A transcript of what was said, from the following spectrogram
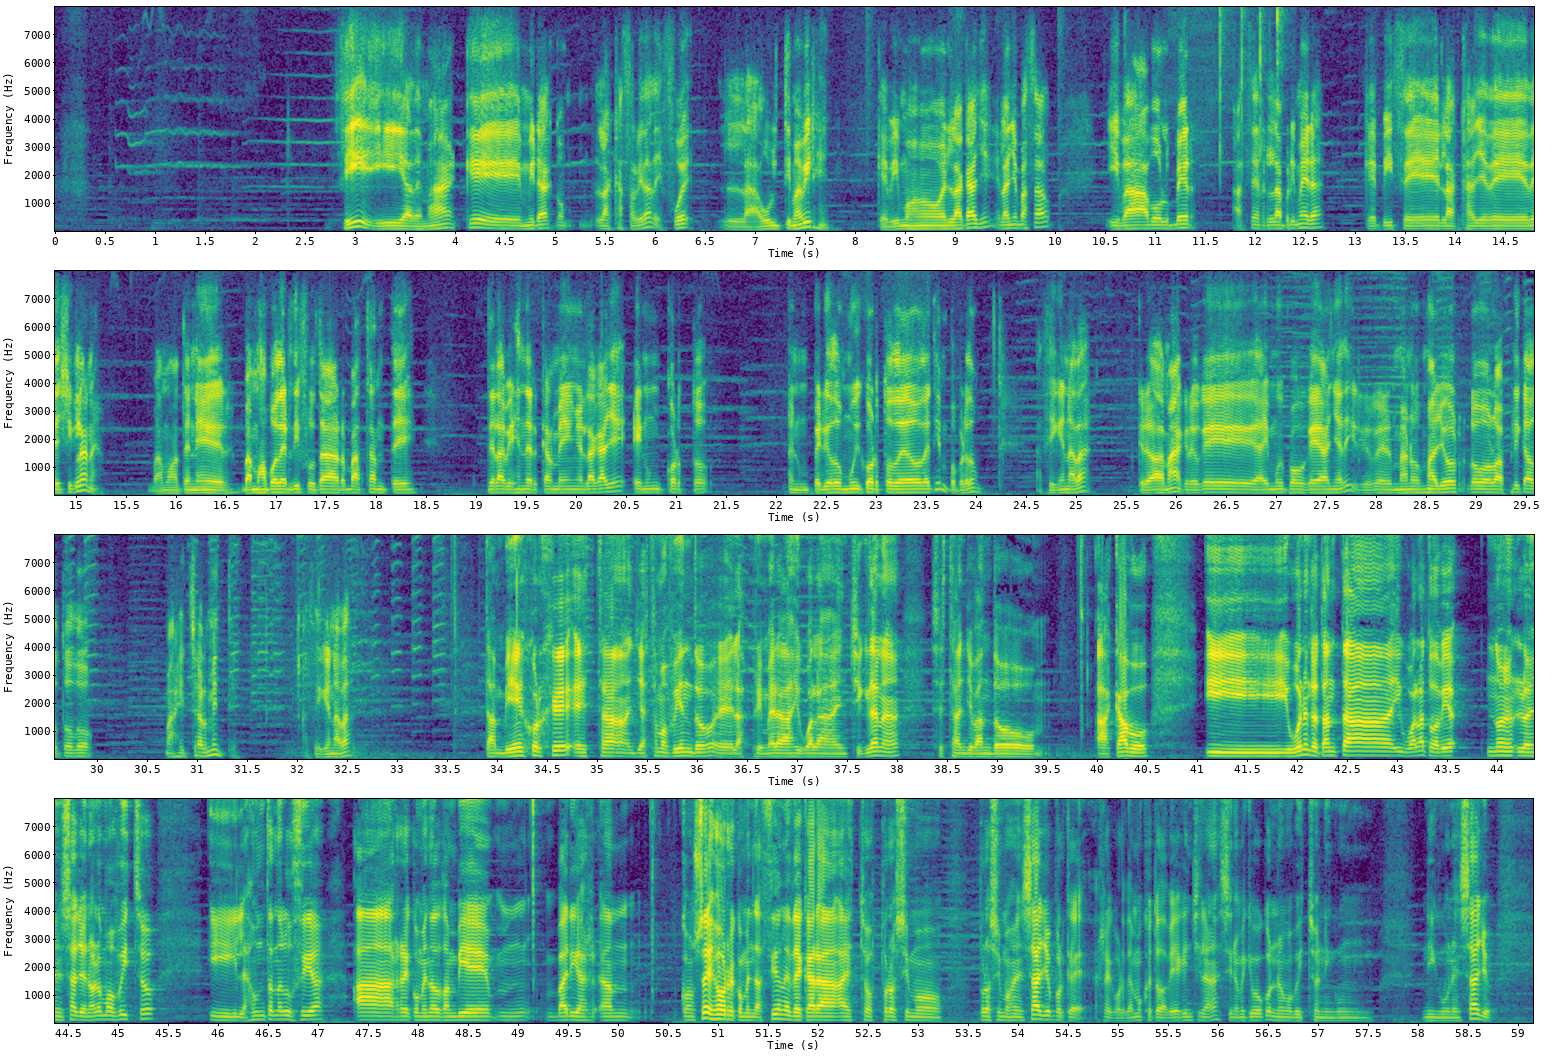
Sí, y además que, mira, las casualidades, fue la última Virgen que vimos en la calle el año pasado y va a volver a hacer la primera que pise las calles de, de Chiclana. Vamos a tener, vamos a poder disfrutar bastante de la Virgen del Carmen en la calle en un corto, en un periodo muy corto de, de tiempo, perdón. Así que nada, creo además, creo que hay muy poco que añadir. Creo que el hermano mayor lo, ha explicado todo magistralmente. Así que nada, También, Jorge, está, ya estamos viendo eh, las primeras igualas en Chiclana, se están llevando a cabo. Y, y bueno, entre tanta iguala, todavía no, los ensayos no lo hemos visto. Y la Junta de Andalucía ha recomendado también mm, varios consejos, recomendaciones de cara a estos próximos, próximos ensayos, porque recordemos que todavía aquí en Chiclana, si no me equivoco, no hemos visto ningún, ningún ensayo.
